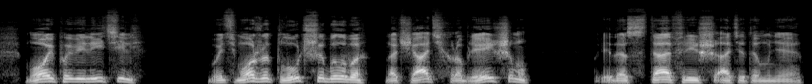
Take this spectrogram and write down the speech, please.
— Мой повелитель, быть может, лучше было бы начать храбрейшему. Предоставь решать это мне.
